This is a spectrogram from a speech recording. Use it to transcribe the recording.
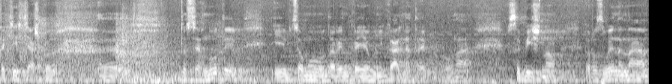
таких тяжко досягнути. І в цьому Даринка є унікальна, так вона всебічно розвинена,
